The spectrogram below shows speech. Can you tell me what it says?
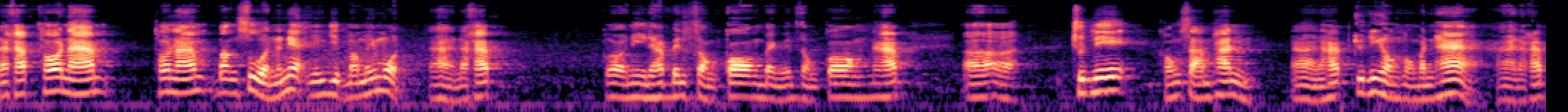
นะครับ ท่อน้ำท่อน้ำบางส่วนนั้นเนี่ยยังหยิบมาไม่หมดอ่านะครับ ก็นี่นะครับเป็น 2 กองแบ่งเป็น 2 กองนะครับอ่าชุดนี้ของ 3,000อ่านะครับชุดนี้ของ 2,500อ่านะครับ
